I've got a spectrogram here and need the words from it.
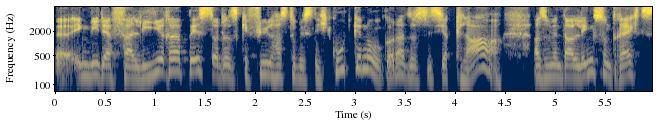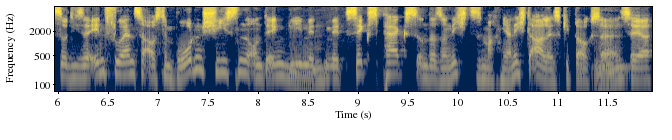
äh, irgendwie der Verlierer bist oder das Gefühl hast, du bist nicht gut genug, oder? Das ist ja klar. Also wenn da links und rechts so diese Influencer aus dem Boden schießen und irgendwie mhm. mit, mit Sixpacks und also nicht, das machen ja nicht alle. Es gibt auch sehr, mhm. sehr,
